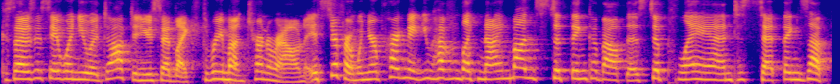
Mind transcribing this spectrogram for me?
Because I was gonna say when you adopt and you said like three month turnaround, it's different. When you're pregnant, you have like nine months to think about this, to plan, to set things up.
